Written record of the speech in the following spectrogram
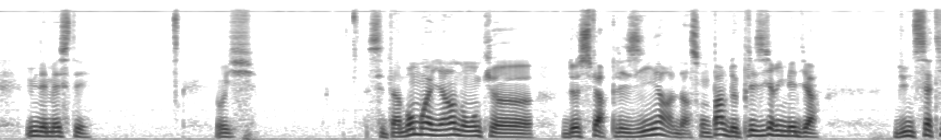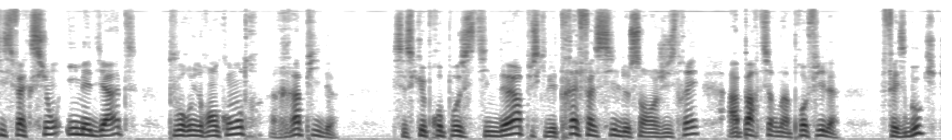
une MST. Oui. C'est un bon moyen donc euh, de se faire plaisir. On parle de plaisir immédiat. d'une satisfaction immédiate pour une rencontre rapide. C'est ce que propose Tinder, puisqu'il est très facile de s'enregistrer à partir d'un profil Facebook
